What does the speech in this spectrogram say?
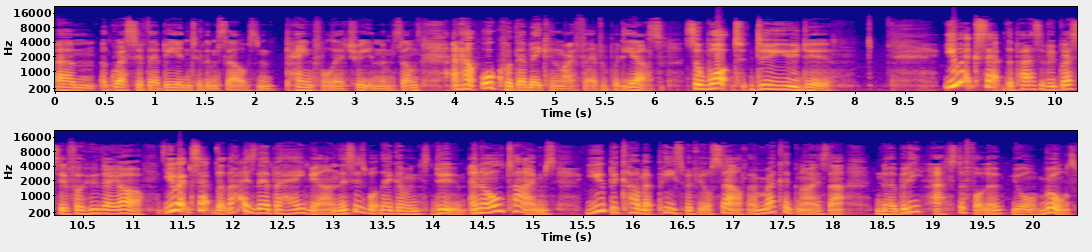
um, aggressive they're being to themselves and painful they're treating themselves and how awkward they're making life for everybody else. So, what do you do? You accept the passive aggressive for who they are. You accept that that is their behavior and this is what they're going to do. And at all times, you become at peace with yourself and recognize that nobody has to follow your rules.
